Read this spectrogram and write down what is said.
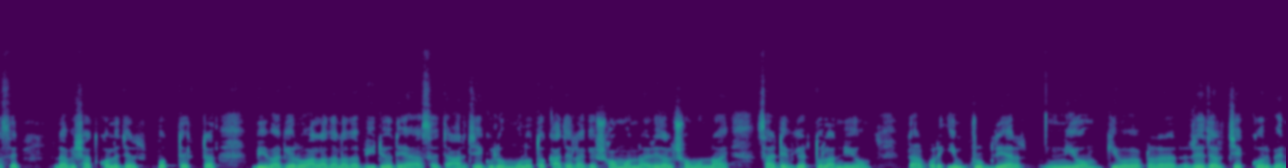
আছে। ডাবি সাত কলেজের প্রত্যেকটা বিভাগেরও আলাদা আলাদা ভিডিও দেওয়া আছে। আর যেগুলো মূলত কাজে লাগে সমন্বয়, রেজাল্ট সমন্বয়, সার্টিফিকেট তোলার নিয়ম, তারপরে ইমপ্রুভ দেওয়ার নিয়ম, কীভাবে আপনারা রেজাল্ট চেক করবেন।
